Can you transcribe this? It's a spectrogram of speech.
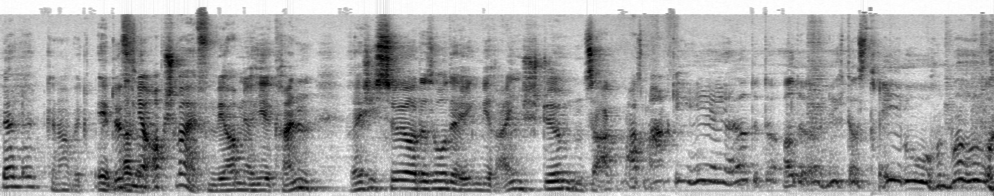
Ja, nein. Genau, wir, wir dürfen also. ja abschweifen. Wir haben ja hier keinen Regisseur oder so, der irgendwie reinstürmt und sagt, was macht ihr hier? Haltet Alter, nicht das Drehbuch und wo.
